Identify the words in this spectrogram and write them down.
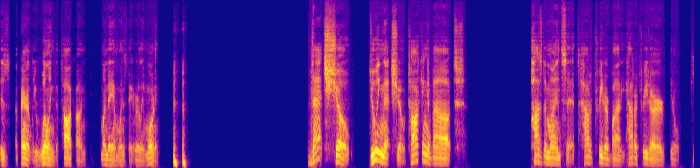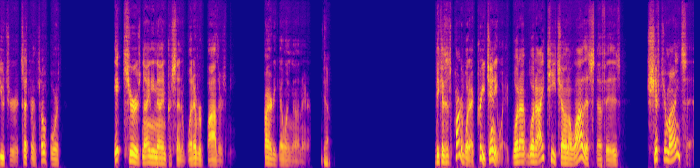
is apparently willing to talk on Monday and Wednesday early morning. that show, doing that show, talking about positive mindsets, how to treat our body, how to treat our, you know, future, et cetera, and so forth, it cures 99% of whatever bothers me prior to going on air. Yep. Because it's part of what I preach anyway. What I what I teach on a lot of this stuff is shift your mindset.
